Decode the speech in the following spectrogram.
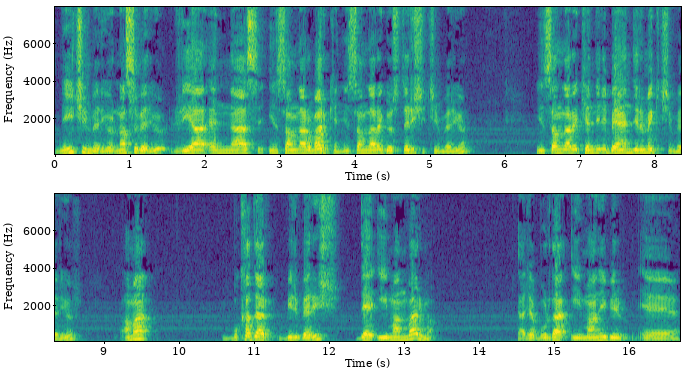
ne için veriyor? Nasıl veriyor? Riya en nasi. İnsanlar varken, insanlara gösteriş için veriyor. İnsanlara kendini beğendirmek için veriyor. Ama bu kadar bir veriş de iman var mı? Acaba burada imani bir e,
